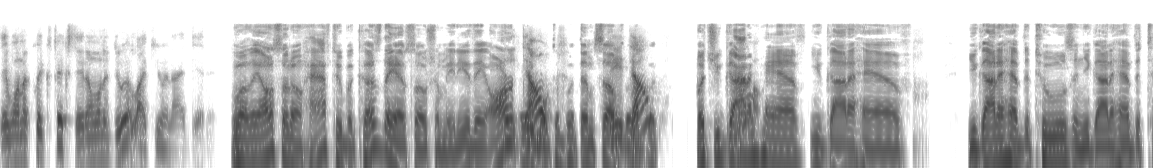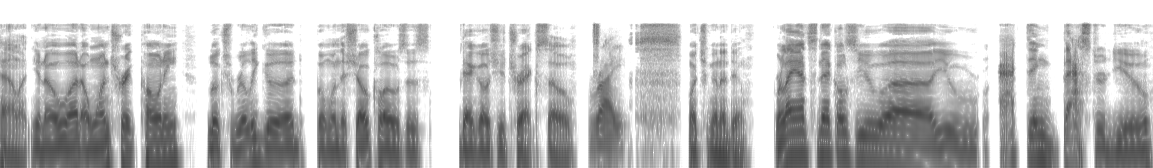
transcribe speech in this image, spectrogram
they want a quick fix they don't want to do it like you and i did it Well, they also don't have to because they have social media. They are able to put themselves They up, don't. but you gotta No. have you gotta have you gotta have the tools and you gotta have the talent. You know what? A one trick pony looks really good, but when the show closes, there goes your trick. So right what you gonna do? Lance Nichols, you uh you acting bastard you.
